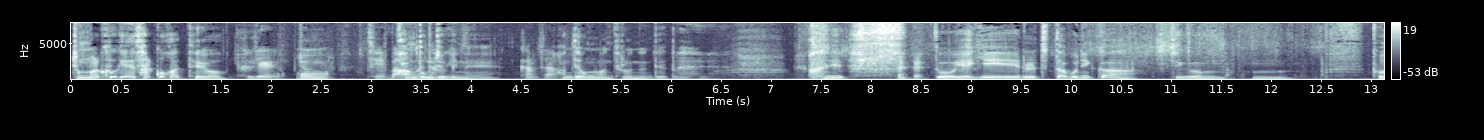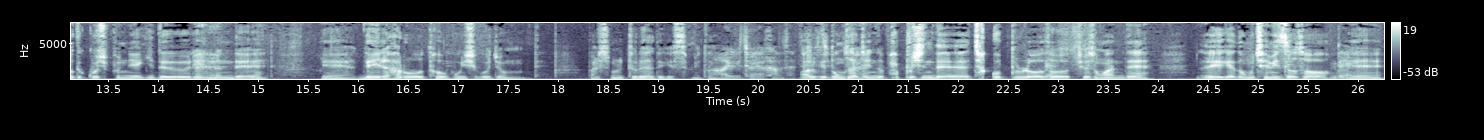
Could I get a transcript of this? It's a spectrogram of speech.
정말 크게 살 것 같아요. 크게 어, 제 마음 감동적이네. 감사합니다. 한 대목만 들었는데도 아니 또 얘기를 듣다 보니까 지금 음, 더 듣고 싶은 얘기들이 있는데 예 내일 하루 더 모시고 좀 말씀을 드려야 되겠습니다. 아유, 저야 감사드립니다. 아, 이렇게 농사짓는 바쁘신데 자꾸 불러서 네. 죄송한데 이게 너무 재밌어서 네. 네. 예,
